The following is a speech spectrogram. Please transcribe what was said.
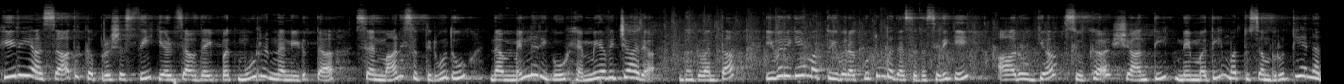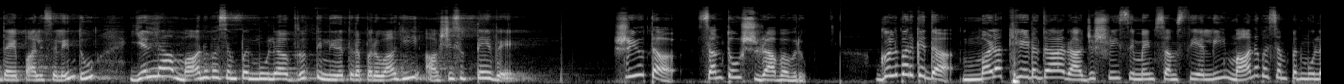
ಹಿರಿಯ ಸಾಧಕ ಪ್ರಶಸ್ತಿ ಎರಡ್ ಸಾವಿರದ ಇಪ್ಪತ್ತ್ ಮೂರನ್ನ ನೀಡುತ್ತಾ ಸನ್ಮಾನಿಸುತ್ತಿರುವುದು ನಮ್ಮೆಲ್ಲರಿಗೂ ಹೆಮ್ಮೆಯ ವಿಚಾರ. ಭಗವಂತ, ಇವರಿಗೆ ಮತ್ತು ಇವರ ಕುಟುಂಬದ ಸದಸ್ಯರಿಗೆ ಆರೋಗ್ಯ, ಸುಖ, ಶಾಂತಿ, ನೆಮ್ಮದಿ ಮತ್ತು ಸಮೃದ್ಧಿಯನ್ನು ದಯಪಾಲಿಸಲೆಂದು ಎಲ್ಲ ಮಾನವ ಸಂಪನ್ಮೂಲ ವೃತ್ತಿ ನಿರತರ ಪರವಾಗಿ ಆಶಿಸುತ್ತೇವೆ. ಶ್ರೀಯುತ ಸಂತೋಷ್ ರಾವ್ ಅವರು, ಗುಲ್ಬರ್ಗದ ಮಳಖೇಡದ ರಾಜಶ್ರೀ ಸಿಮೆಂಟ್ ಸಂಸ್ಥೆಯಲ್ಲಿ ಮಾನವ ಸಂಪನ್ಮೂಲ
